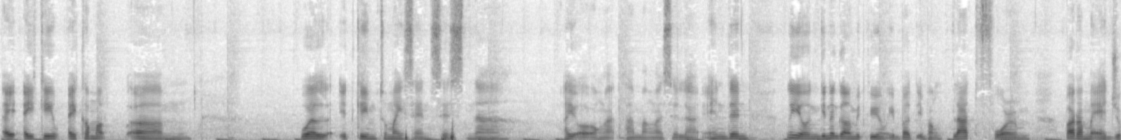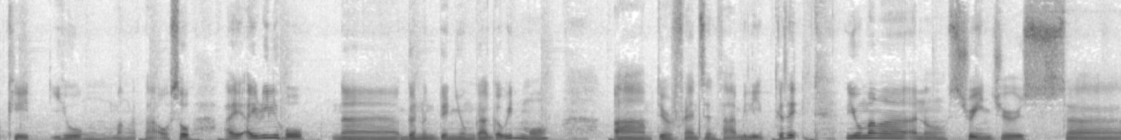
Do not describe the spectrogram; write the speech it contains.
I, I came I come up um, well it came to my senses na ay oo nga tama nga sila and then ngayon ginagamit ko yung iba't ibang platform para ma-educate yung mga tao so I I really hope na ganun din yung gagawin mo um, to your friends and family kasi yung mga ano strangers sa uh,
